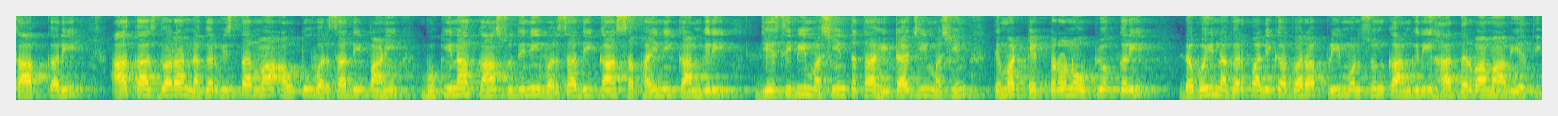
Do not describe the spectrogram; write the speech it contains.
સાફ કરી આ કાંસ દ્વારા નગર વિસ્તારમાં આવતું વરસાદી પાણી, ભૂકીના કાંસ સુધીની વરસાદી કાંસ સફાઈની કામગીરી, જેસીબી મશીન તથા હિટાચી મશીન તેમજ ટ્રેક્ટરોનો ઉપયોગ કરી ડભોઈ નગરપાલિકા દ્વારા પ્રી મોન્સૂન કામગીરી હાથ ધરવામાં આવી હતી.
